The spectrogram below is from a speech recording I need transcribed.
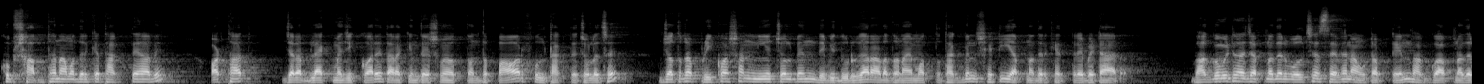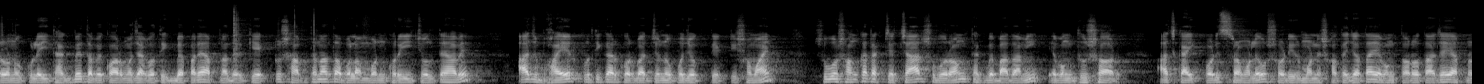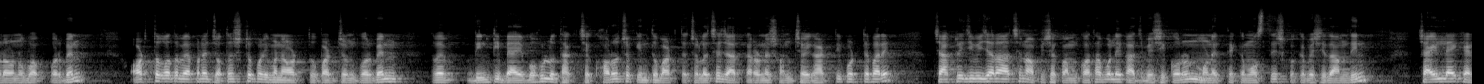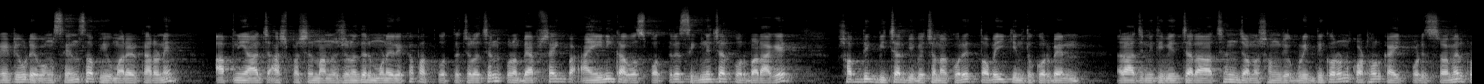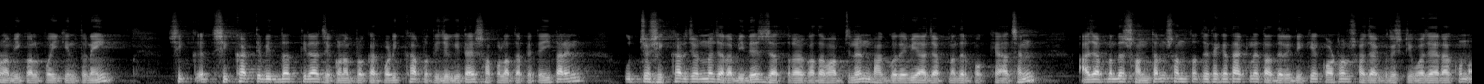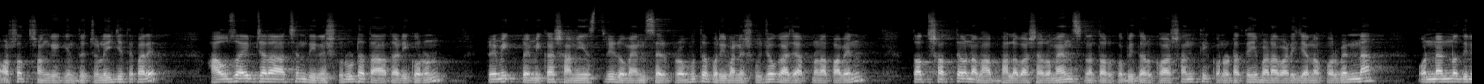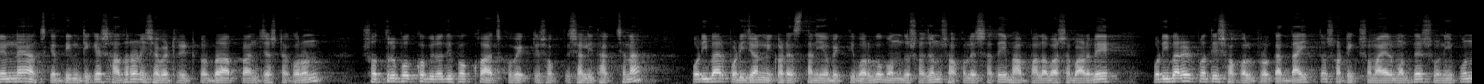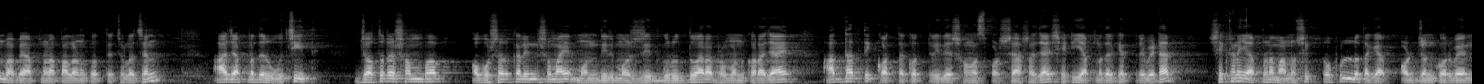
খুব সাবধান আমাদেরকে থাকতে হবে। অর্থাৎ যারা ব্ল্যাক ম্যাজিক করে, তারা কিন্তু এ সময় অত্যন্ত পাওয়ারফুল থাকতে চলেছে। যতটা প্রিকশন নিয়ে চলবেন, দেবী দুর্গার আরাধনায় মত্ত থাকবেন সেটি আপনাদের ক্ষেত্রে বেটার ভাগ্য আজ আপনাদের বলছে সেভেন আউট অফ টেন ভাগ্য আপনাদের অনুকূলেই থাকবে, তবে কর্মজাগতিক ব্যাপারে আপনাদেরকে একটু সাবধানতা অবলম্বন করেই চলতে হবে। আজ ভয়ের প্রতিকার করবার জন্য উপযুক্ত একটি সময়। শুভ সংখ্যা থাকছে চার, শুভ রং থাকবে বাদামি এবং ধূসর। আজ কায়িক পরিশ্রম হলেও শরীর মনে সতেজতা এবং তরতাজাই আপনারা অনুভব করবেন। অর্থগত ব্যাপারে যথেষ্ট পরিমাণে অর্থ উপার্জন করবেন, তবে দিনটি ব্যয়বহুলও থাকছে, খরচও কিন্তু বাড়তে চলেছে, যার কারণে সঞ্চয় ঘাটতি পড়তে পারে। চাকরিজীবী যারা আছেন, অফিসে কম কথা বলে কাজ বেশি করুন, মনের থেকে মস্তিষ্ককে বেশি দাম দিন। চাইল্ড লাইক অ্যাটিটিউড এবং সেন্স অফ হিউমারের কারণে আপনি আজ আশপাশের মানুষজনদের মনে রেখাপাত করতে চলেছেন। কোনো ব্যবসায়িক বা আইনি কাগজপত্রে সিগনেচার করবার আগে সব দিক বিচার বিবেচনা করে তবেই কিন্তু করবেন। রাজনীতিবিদ যারা আছেন, জনসংযোগ বৃদ্ধি করুন, কঠোর কায়িক পরিশ্রমের কোনো বিকল্পই কিন্তু নেই। শিক্ষার্থী বিদ্যার্থীরা যে কোনো প্রকার পরীক্ষা, প্রতিযোগিতায় সফলতা পেতেই পারেন। উচ্চশিক্ষার জন্য যারা বিদেশ যাত্রার কথা ভাবছিলেন, ভাগ্যদেবী আজ আপনাদের পক্ষে আছেন। আজ আপনাদের সন্তান সন্ততি থেকে থাকলে তাদের দিকে কঠোর সজাগ দৃষ্টি বজায় রাখুন। অসৎ সঙ্গে কিন্তু চলেই যেতে পারে। হাউস ওয়াইফ যারা আছেন, দিনের শুরুটা তাড়াতাড়ি করুন। প্রেমিক, প্রেমিকা, স্বামী, স্ত্রী, রোম্যান্সের প্রভূত পরিমাণে সুযোগ আজ আপনারা পাবেন। তৎসত্ত্বেও না ভাব, ভালোবাসা, রোম্যান্স, না তর্ক বিতর্ক অশান্তি, কোনোটাতেই বাড়াবাড়ি যেন করবেন না। অন্যান্য দিনের ন্যায় আজকের দিনটিকে সাধারণ হিসাবে ট্রিট করবার আপ্রাণ চেষ্টা করুন। শত্রুপক্ষ, বিরোধী পক্ষ আজ খুব একটি শক্তিশালী থাকছে না। পরিবার, পরিজন নিকটে স্থানীয় ব্যক্তিবর্গ, বন্ধু, স্বজন সকলের সাথেই ভাব ভালোবাসা বাড়বে। পরিবারের প্রতি সকল প্রকার দায়িত্ব সঠিক সময়ের মধ্যে সুনিপুণভাবে আপনারা পালন করতে চলেছেন। আজ আপনাদের উচিত যতটা সম্ভব অবসরকালীন সময়ে মন্দির, মসজিদ, গুরুদ্বারা ভ্রমণ করা যায়। আধ্যাত্মিক কর্তাকর্ত্রীদের সংস্পর্শে আসা যায় সেটি আপনাদের ক্ষেত্রে বেটার সেখানেই আপনারা মানসিক প্রফুল্লতাকে অর্জন করবেন।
